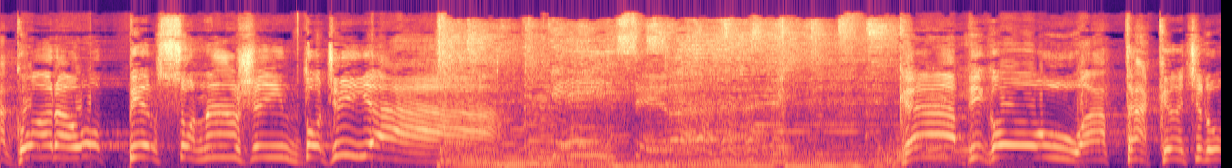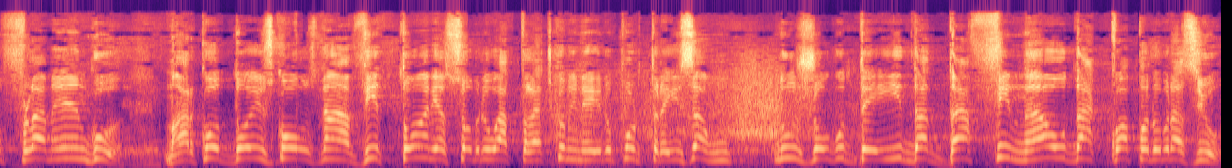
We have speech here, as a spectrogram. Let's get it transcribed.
agora o personagem do dia. Quem será? Gabigol, atacante do Flamengo, marcou dois gols na vitória sobre o Atlético Mineiro por 3 a 1 no jogo de ida da final da Copa do Brasil.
